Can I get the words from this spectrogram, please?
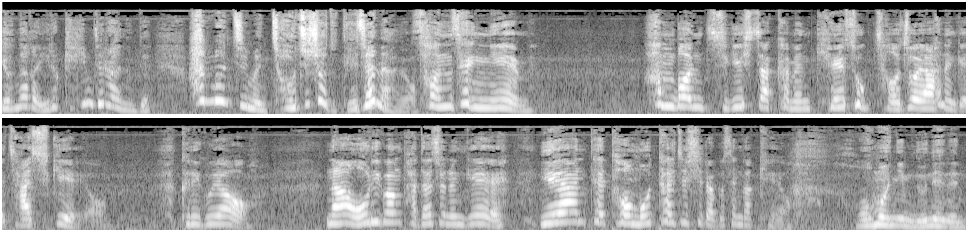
연아가 이렇게 힘들어하는데 한 번쯤은 져주셔도 되잖아요. 선생님, 한 번 지기 시작하면 계속 져줘야 하는 게 자식이에요. 그리고요, 나 어리광 받아주는 게 얘한테 더 못할 짓이라고 생각해요. 어머님 눈에는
